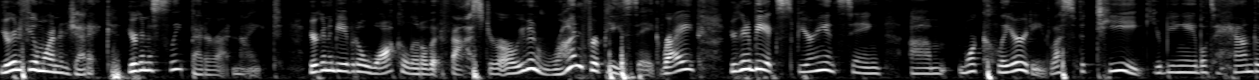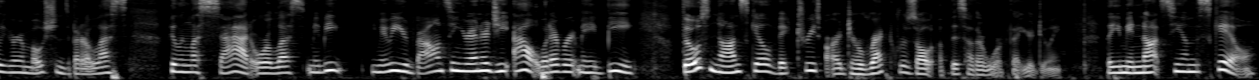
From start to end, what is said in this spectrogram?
you're going to feel more energetic. You're going to sleep better at night. You're going to be able to walk a little bit faster or even run for peace sake, right? You're going to be experiencing um, more clarity, less fatigue. You're being able to handle your emotions better, less feeling less sad or less maybe maybe you're balancing your energy out, whatever it may be. Those non scale victories are a direct result of this other work that you're doing that you may not see on the scale,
